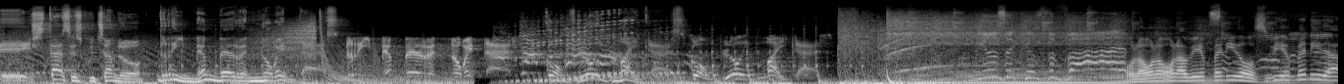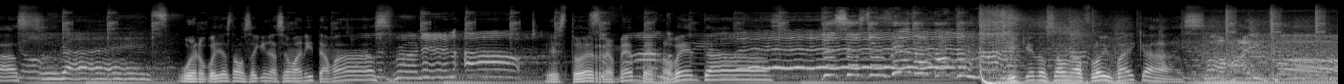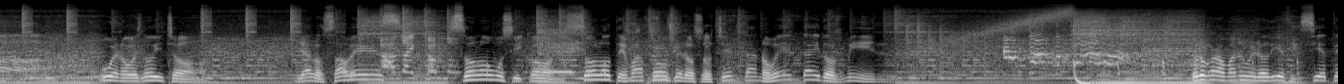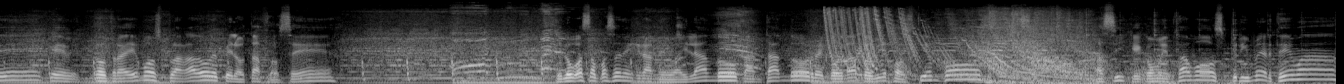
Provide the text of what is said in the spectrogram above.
Estás escuchando Remember 90. Remember 90. Con Floyd Micas. Con Floyd Micas. Hola, hola, hola, bienvenidos, bienvenidas. Bueno, pues ya estamos aquí una semanita más. Esto es Remember 90. ¿Y que nos habla Floyd Micas? Bueno, pues lo dicho. Ya lo sabes, solo musicón, solo temazos de los 80, 90 y 2000. Programa número 17 que lo traemos plagado de pelotazos, ¿eh? Te lo vas a pasar en grande, bailando, cantando, recordando viejos tiempos. Así que comenzamos, primer tema.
